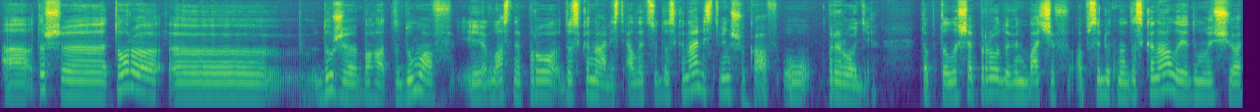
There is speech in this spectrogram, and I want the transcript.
А, тож е, Торо е, дуже багато думав і, власне, про досконалість, але цю досконалість він шукав у природі. Тобто лише природу він бачив абсолютно досконало. Я думаю, що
